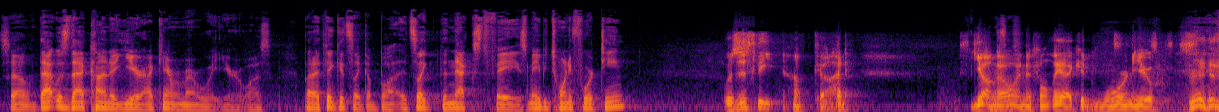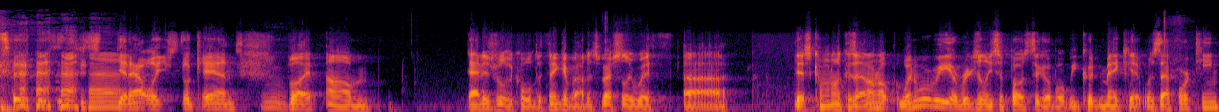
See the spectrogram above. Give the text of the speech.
So that was that kind of year. I can't remember what year it was, but I think it's like a it's like the next phase, maybe 2014. Was this the? Oh God. Young Owen, if only I could warn you. Get out while you still can. But um, that is really cool to think about, especially with uh, this coming on. Because I don't know when were we originally supposed to go, but we couldn't make it. Was that 14?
